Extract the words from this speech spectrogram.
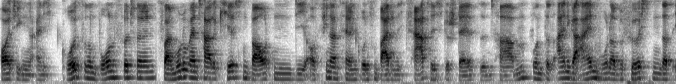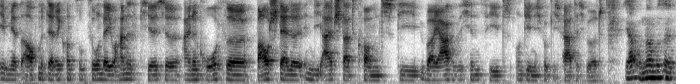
heutigen eigentlich größeren Wohnvierteln zwei monumentale Kirchenbauten, die aus finanziellen Gründen beide nicht fertiggestellt sind, haben und dass einige Einwohner befürchten, dass eben jetzt auch mit der Rekonstruktion der Johanneskirche eine große Baustelle in die Altstadt kommt, die über Jahre sich hinzieht und die nicht wirklich fertig wird. Ja, und man muss halt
